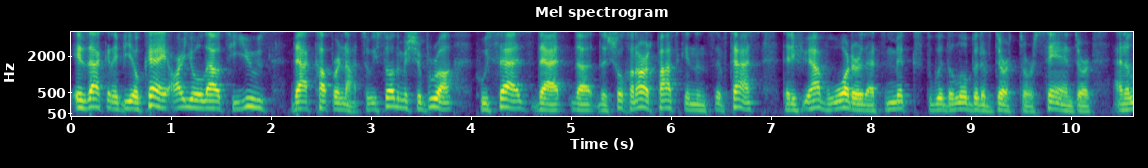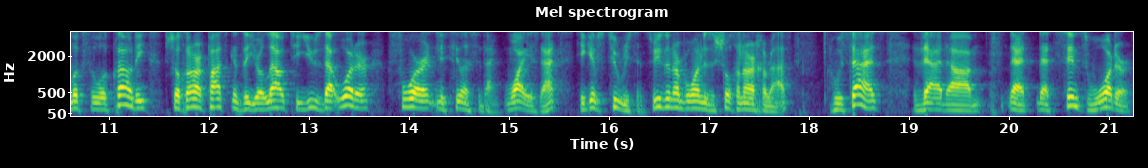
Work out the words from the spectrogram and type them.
Is that going to be okay? Are you allowed to use that cup or not? So we saw the Mishnah Berurah who says that the, the Shulchan Aruch Paskin and Sivtas, that if you have water that's mixed with a little bit of dirt or sand, or and it looks a little cloudy, Shulchan Aruch Paskins that you're allowed to use that water for Netilas Yadayim. Why is that? He gives two reasons. Reason number one is the Shulchan Aruch Harav, who says that um, that that since water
